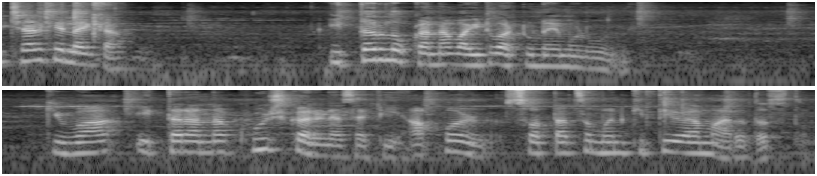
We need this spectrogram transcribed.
विचार केलाय का? इतर लोकांना वाईट वाटू नये म्हणून किंवा इतरांना खुश करण्यासाठी आपण स्वतःचं मन किती वेळा मारत असतो?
